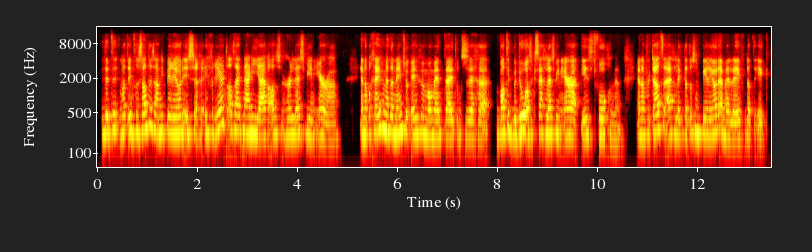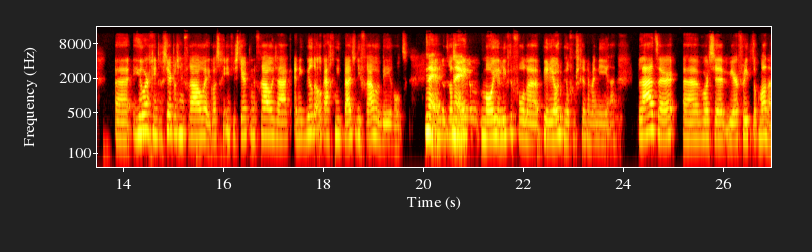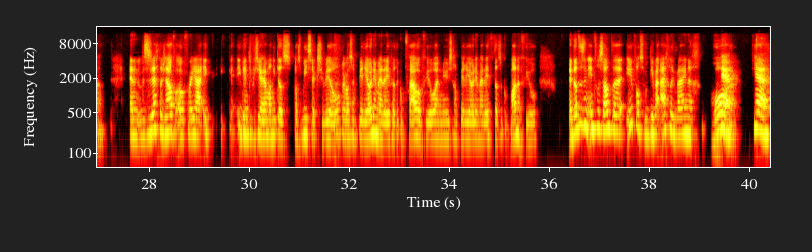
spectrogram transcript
Dit, wat interessant is aan die periode, is ze refereert altijd naar die jaren als her lesbian era. En op een gegeven moment dan neemt ze ook even een moment tijd om te zeggen, wat ik bedoel als ik zeg lesbian era is het volgende. En dan vertelt ze eigenlijk, dat was een periode uit mijn leven dat ik uh, heel erg geïnteresseerd was in vrouwen. Ik was geïnvesteerd in de vrouwenzaak en ik wilde ook eigenlijk niet buiten die vrouwenwereld. Nee, en dat was nee. een hele mooie, liefdevolle periode op heel veel verschillende manieren. Later uh, wordt ze weer verliefd op mannen. En ze zegt er zelf over, ja, ik, ik, identificeer helemaal niet als, als biseksueel. Er was een periode in mijn leven dat ik op vrouwen viel. En nu is er een periode in mijn leven dat ik op mannen viel. En dat is een interessante invalshoek die we eigenlijk weinig horen. Ja.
